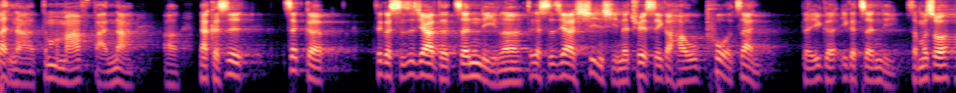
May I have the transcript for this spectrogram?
笨啊，这么麻烦呐啊？那可是这个这个十字架的真理呢，这个十字架的信息呢，却是一个毫无破绽的一个一个真理。怎么说？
